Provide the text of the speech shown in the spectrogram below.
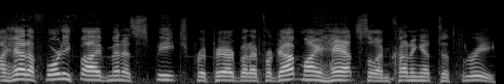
I had a 45 minute speech prepared, but I forgot my hat, so I'm cutting it to three.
